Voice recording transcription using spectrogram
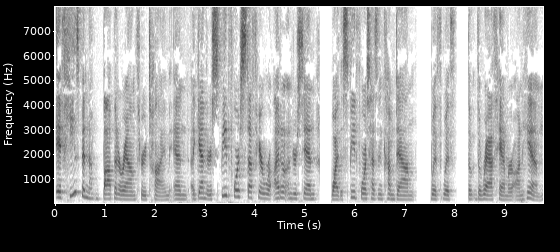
if he's been bopping around through time, and again, there's Speed Force stuff here where I don't understand why the Speed Force hasn't come down with with the, the Wrath Hammer on him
